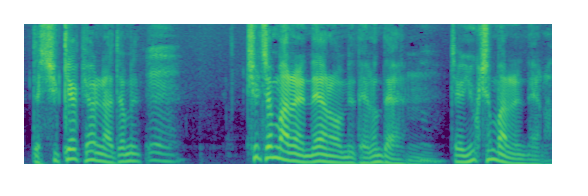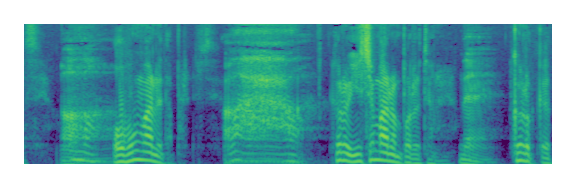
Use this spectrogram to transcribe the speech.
근데 쉽게 표현하자면 예. 7천만 원에 내놓으면 되는데 음. 제가 6천만 원에 내놨어요. 아. 5분 만에 다 팔렸어요. wow. 그리고 2천만 원 벌었잖아요. 네. 그걸로 끝.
